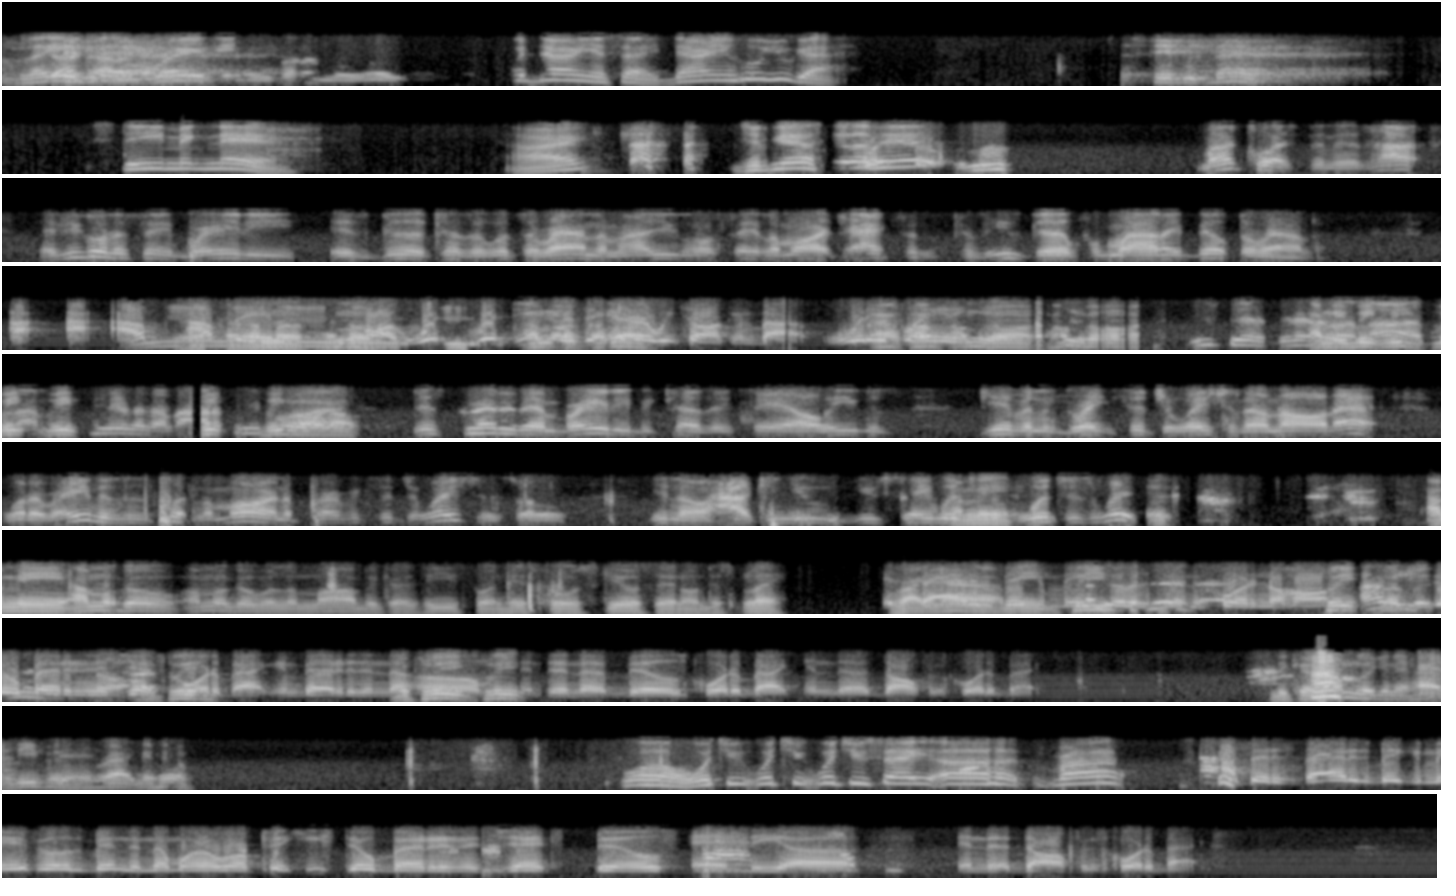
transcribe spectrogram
Oh, Blaze Y'all said Brady. What Darian say? Darian, who you got? Steve McNair. Steve McNair. All right. JaVale still up here? My, my question is, how if you're going to say Brady is good because of what's around him, how are you going to say Lamar Jackson? Because he's good from how they built around him. I, I, I'm, Yeah, I'm I'm saying, a- I'm a- Mark, what, mm-hmm. what I'm a- defensive I'm a- era we talking about? What they I'm, playing? I'm going. I'm going. You said they're I mean, we- we- we- I'm we- hearing a lot we- of we people going are off- discrediting Brady because they say, oh, he was given a great situation and all that. Well, the Ravens is putting Lamar in a perfect situation. So, you know, how can you you say which I mean, which is which? I mean, I'm gonna go. I'm gonna go with Lamar because he's putting his full skill set on display. As right bad now, as I mean, Baker please, Mayfield has been according to Hawk, please, I mean, he's still better than the Jets please, quarterback and better than the But please, um please. than the Bills quarterback and the Dolphins quarterback. because Huh? I'm looking at how defense is reacting to him. Whoa, what you what you what you say, uh, Rob? I said as bad as Baker Mayfield has been, the number one overall pick, he's still better than the Jets, Bills, and the uh and the Dolphins quarterbacks,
